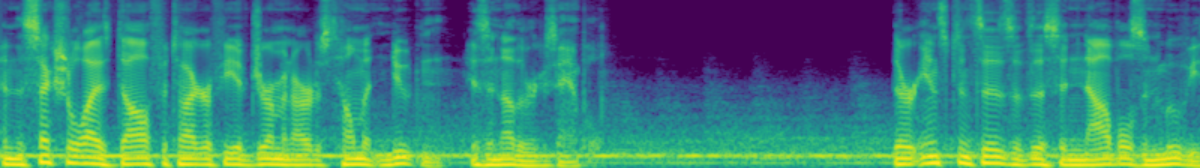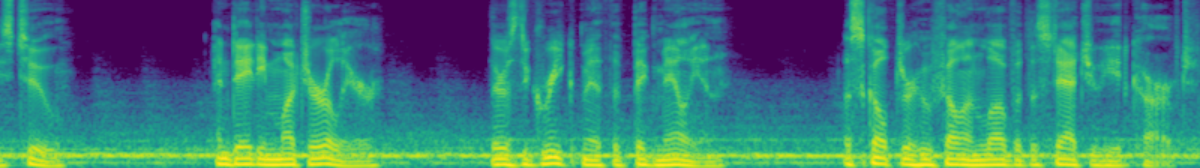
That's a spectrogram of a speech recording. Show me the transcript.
And the sexualized doll photography of German artist Helmut Newton is another example. There are instances of this in novels and movies too. And dating much earlier, there's the Greek myth of Pygmalion, a sculptor who fell in love with the statue he had carved.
